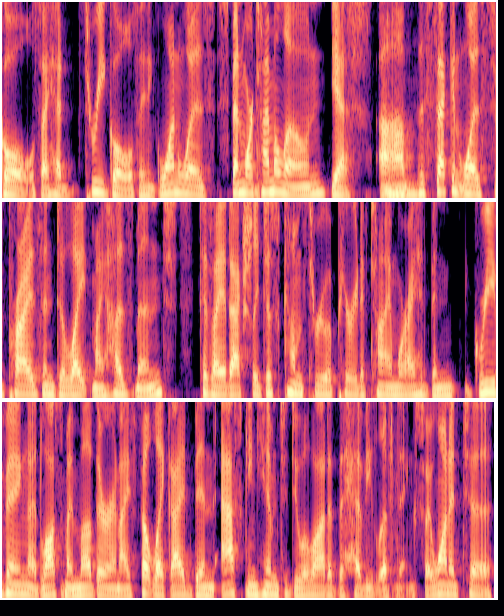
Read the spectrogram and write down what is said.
goals. I had three goals. I think one was spend more time alone. Yes. Um, mm-hmm. The second was surprise and delight my husband because I had actually just come through a period of time where I had been grieving. I'd lost my mother and I felt like I'd been asking him to do a lot of the heavy lifting. So I wanted to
